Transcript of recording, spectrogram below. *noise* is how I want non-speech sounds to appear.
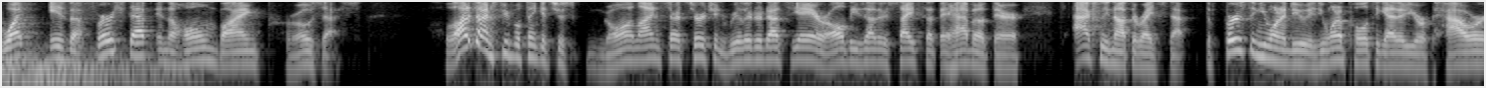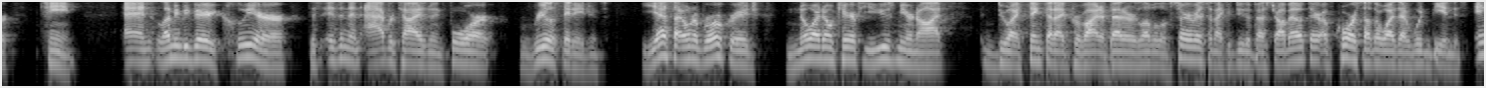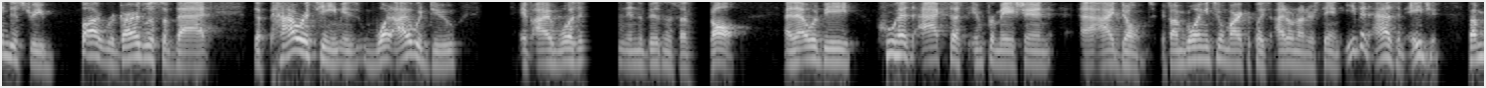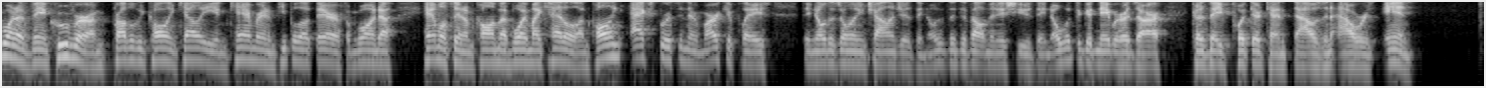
what is the first step in the home buying process? A lot of times people think it's just go online and start searching realtor.ca or all these other sites that they have out there. It's actually not the right step. The first thing you want to do is you want to pull together your power team. And let me be very clear this isn't an advertisement for real estate agents. Yes, I own a brokerage. No, I don't care if you use me or not. Do I think that I'd provide a better level of service and I could do the best job out there? Of course, otherwise I wouldn't be in this industry. But regardless of that, the power team is what I would do if I wasn't in the business at all. And that would be who has access to information I don't. If I'm going into a marketplace I don't understand, even as an agent, if I'm going to Vancouver, I'm probably calling Kelly and Cameron and people out there. If I'm going to Hamilton, I'm calling my boy Mike Heddle. I'm calling experts in their marketplace. They know the zoning challenges, they know the development issues, they know what the good neighborhoods are because they've put their 10,000 hours in.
